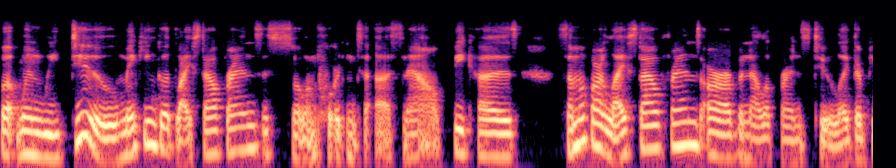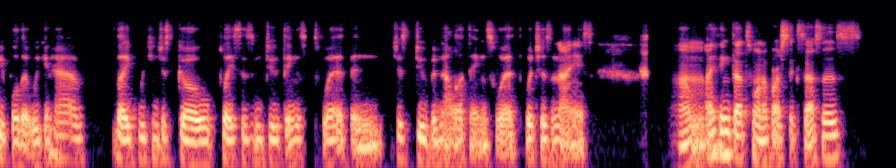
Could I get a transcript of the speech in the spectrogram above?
but when we do making good lifestyle friends is so important to us now because some of our lifestyle friends are our vanilla friends too. Like they're people that we can have like we can just go places and do things with and just do vanilla things with which is nice um, i think that's one of our successes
